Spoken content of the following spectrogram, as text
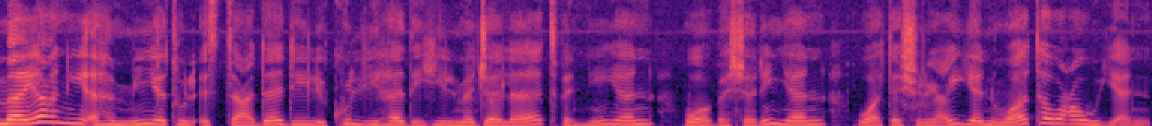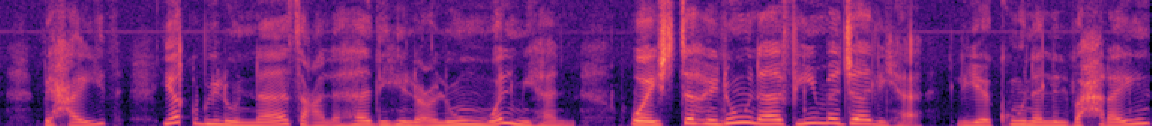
ما يعني أهمية الاستعداد لكل هذه المجالات فنيا وبشريا وتشريعيا وتوعويا بحيث يقبل الناس على هذه العلوم والمهن ويجتهدون في مجالها ليكون للبحرين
